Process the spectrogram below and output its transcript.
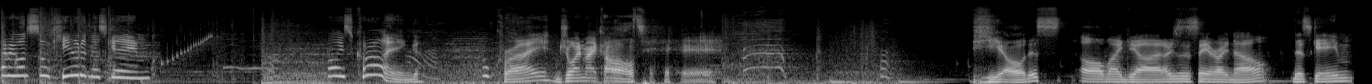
Everyone's so cute in this game. Oh, he's crying. Don't cry. Join my cult. Yo, this... Oh my god. I was gonna say right now. This game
